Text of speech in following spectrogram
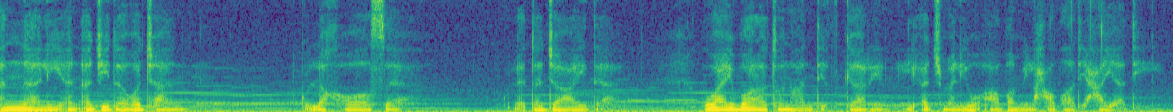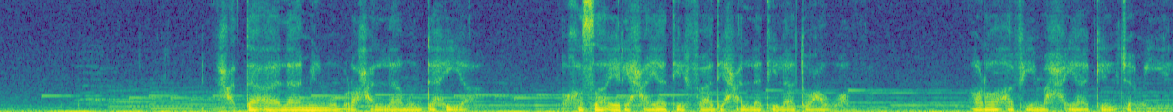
أنى لي أن أجد وجها كل خواصه كل تجاعده هو عبارة عن تذكار لأجمل وأعظم لحظات حياتي. حتى آلامي المبرحة اللامنتهية وخسائر حياتي الفادحة التي لا تعوض أراها في محياك الجميل.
